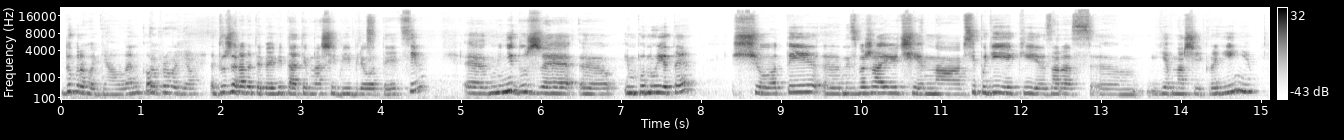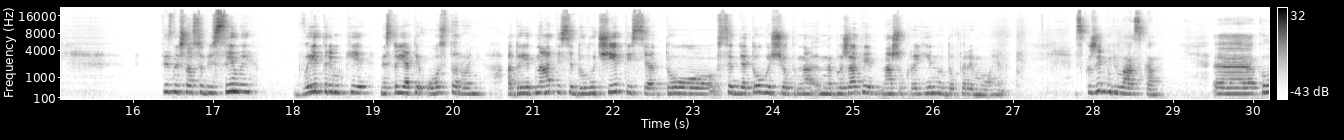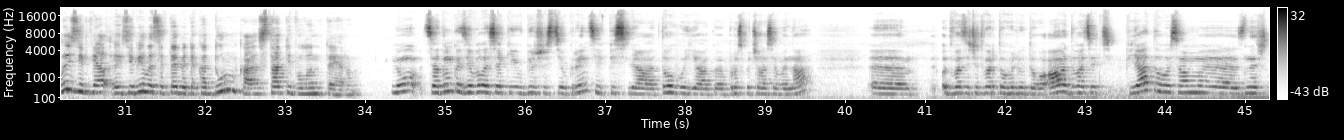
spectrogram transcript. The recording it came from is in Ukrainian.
Доброго дня, Оленко. Доброго дня. Дуже рада тебе вітати в нашій бібліотеці. Е, Мені дуже е, імпонує те, що ти, е, незважаючи на всі події, які зараз є в нашій країні, ти знайшла в собі сили, витримки, не стояти осторонь, а доєднатися, долучитися до все для того, щоб наближати нашу країну до перемоги. Скажи, будь ласка, коли з'явилася в тебе така думка стати волонтером? Ну, ця думка з'явилася, як і у більшості українців, після того, як е, розпочалася війна е, 24 лютого, а 25-го саме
